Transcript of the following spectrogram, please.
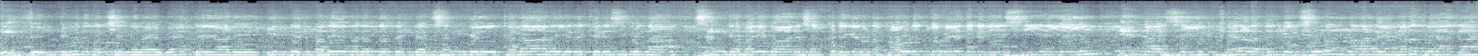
ഇന്ത്യൻ ന്യൂനപക്ഷങ്ങളെ വേട്ടയാടി ഇന്ത്യൻ മതേതരത്വത്തിന്റെ ചങ്കിൽ കടാരയിറക്കി രസിക്കുന്ന സംഘപരിവാര ശക്തികളുടെ പൗരത്വ ഭേദഗതി സി ഐ എയും എൻ ആർ സിയും കേരളത്തിന്റെ ചുവന്ന മണ്ണിൽ നടപ്പിലാക്കാൻ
